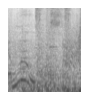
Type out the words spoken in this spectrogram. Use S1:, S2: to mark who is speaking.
S1: a moves.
